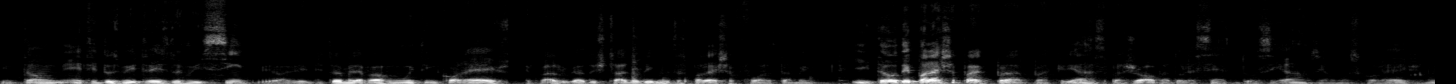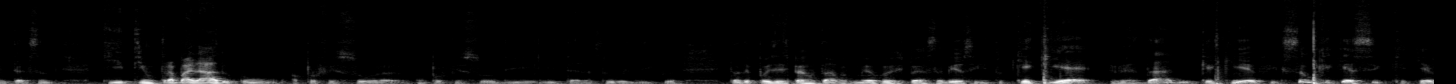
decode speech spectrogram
então, entre 2003 e 2005, a editora me levava muito em colégio, em vários lugares do estado, eu dei muitas palestras fora também. Então, eu dei palestra para crianças, para jovens, adolescentes, 12 anos, em alguns colégios, muito interessante, que tinham trabalhado com a professora, com o professor de literatura. De... Então, depois eles perguntavam, a primeira coisa que eles saber é o seguinte, o que é, que é verdade, o que é, que é ficção, o que é, que é, o que é, que é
